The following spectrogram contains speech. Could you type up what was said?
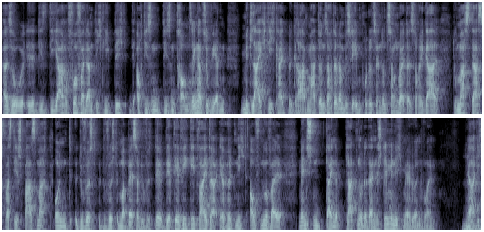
also äh, die, die Jahre vor verdammt ich lieb dich, auch diesen diesen Traum Sänger zu werden, mit Leichtigkeit begraben hatte und sagte, dann bist du eben Produzent und Songwriter, ist doch egal. Du machst das, was dir Spaß macht und du wirst du wirst immer besser. Du wirst, der, der der Weg geht weiter. Er hört nicht auf, nur weil Menschen deine Platten oder deine Stimme nicht mehr hören wollen. Ja, ja ich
